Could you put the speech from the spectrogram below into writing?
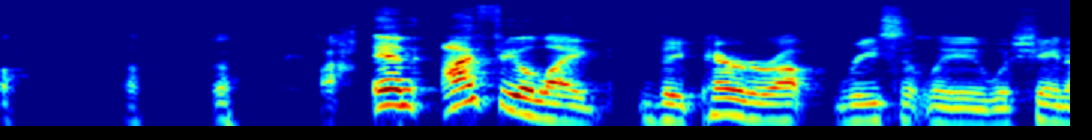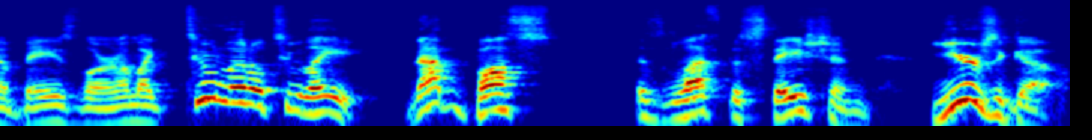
Oh, And I feel like they paired her up recently with Shayna Baszler, and I'm like, too little, too late. That bus has left the station years ago.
